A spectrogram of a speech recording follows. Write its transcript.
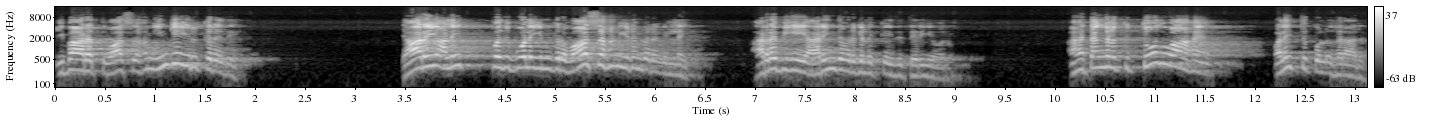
இபாரத் வாசகம் இங்கே இருக்கிறது? யாரையும் அழைப்பது போல என்கிற வாசகம் இடம்பெறவில்லை. அரபியை அறிந்தவர்களுக்கு இது தெரிய வரும். தங்களுக்கு தோதுவாக வளைத்துக் கொள்ளுகிறார்கள்.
